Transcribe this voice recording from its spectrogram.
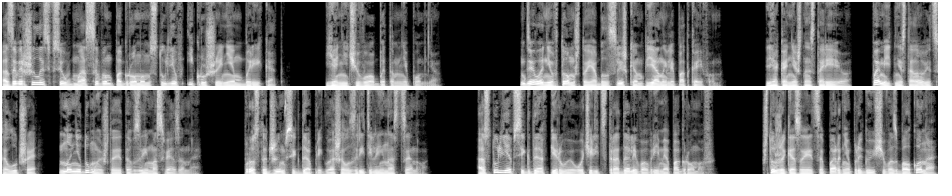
а завершилось все массовым погромом стульев и крушением баррикад. Я ничего об этом не помню. Дело не в том, что я был слишком пьян или под кайфом. Я, конечно, старею, память не становится лучше, но не думаю, что это взаимосвязано. Просто Джим всегда приглашал зрителей на сцену. А стулья всегда в первую очередь страдали во время погромов. Что же касается парня, прыгающего с балкона,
